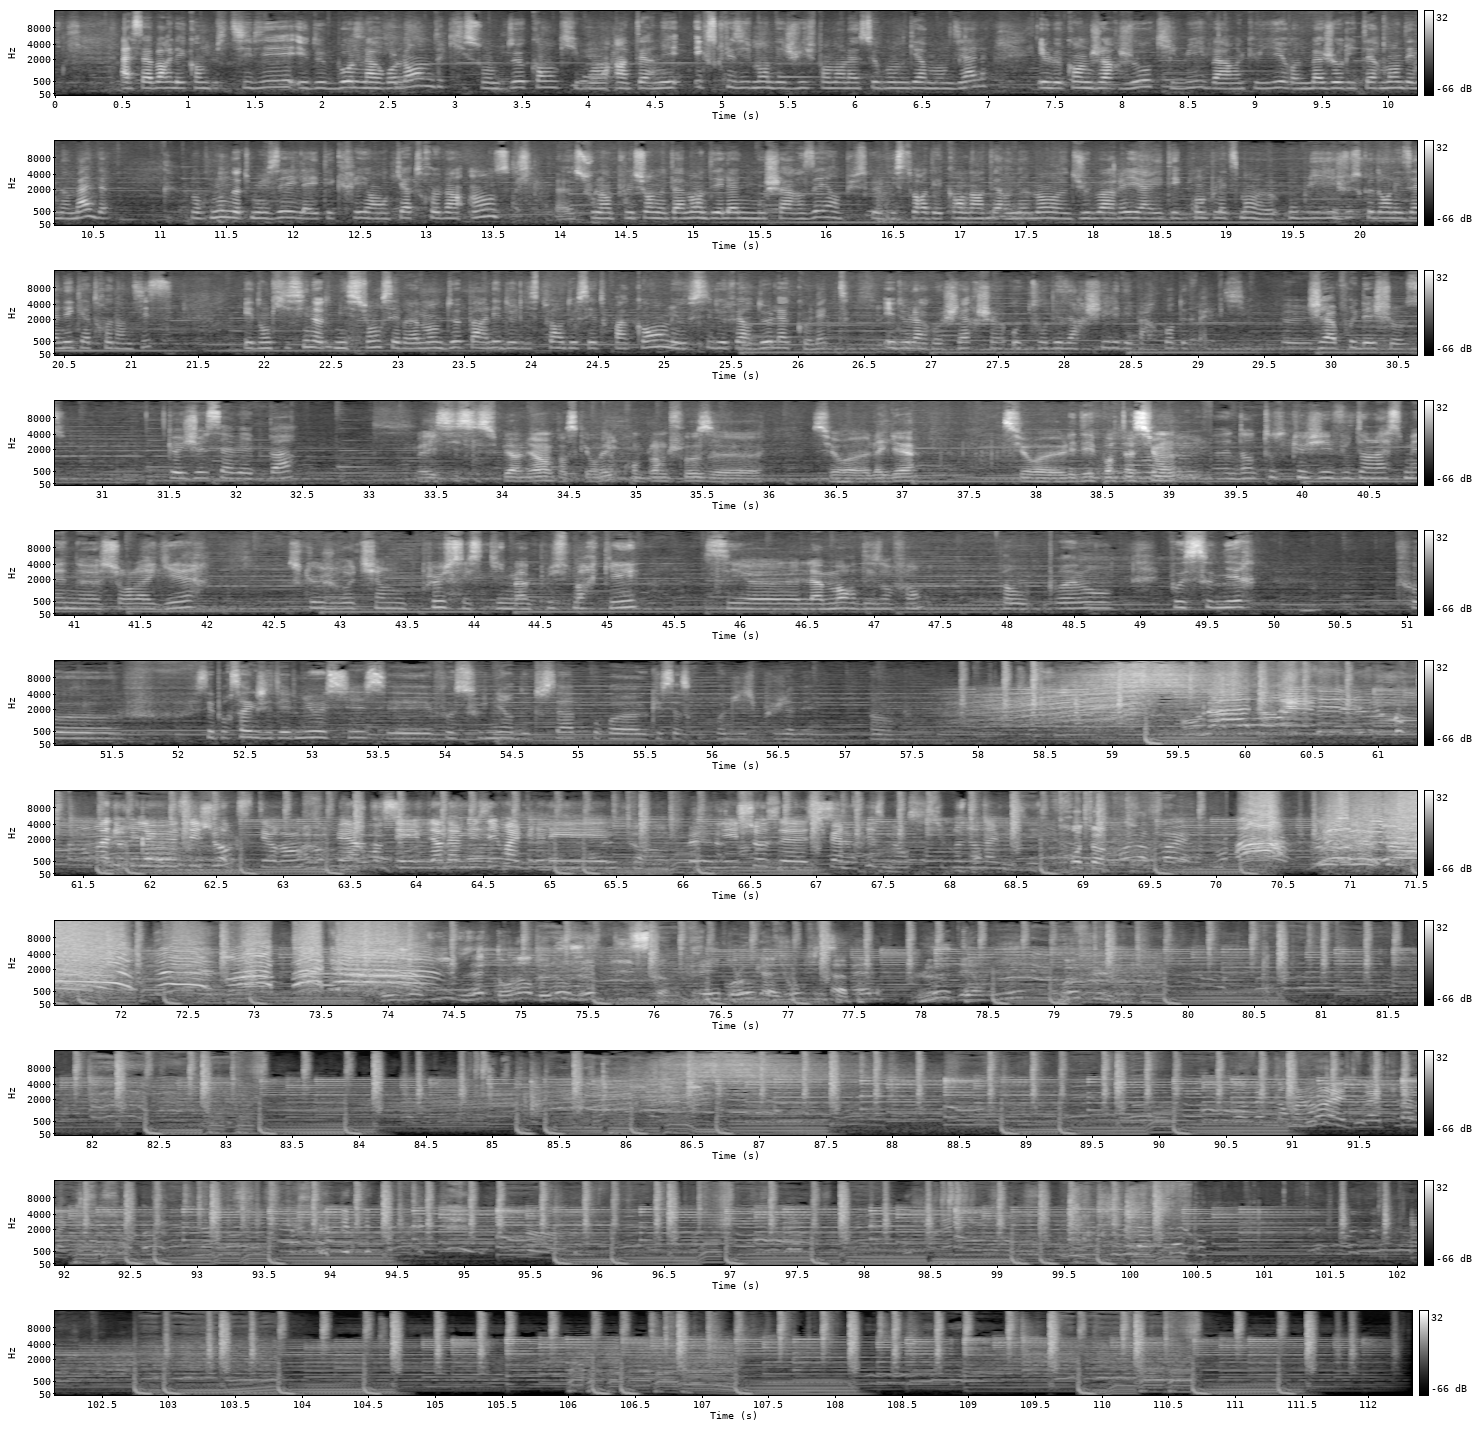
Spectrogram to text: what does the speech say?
à savoir les camps de Pithiviers et de Beaune-la-Rolande, qui sont deux camps qui vont interner exclusivement des juifs pendant la Seconde Guerre mondiale, et le camp de Jargeau, qui lui va accueillir majoritairement des nomades. Donc nous, notre musée, il a été créé en 91, euh, sous l'impulsion notamment d'Hélène Moucharzé, hein, puisque l'histoire des camps d'internement euh, du Loiret a été complètement euh, oubliée jusque dans les années 90. Et donc ici, notre mission, c'est vraiment de parler de l'histoire de ces trois camps, mais aussi de faire de la collecte et de la recherche autour des archives et des parcours de famille. Euh, J'ai appris des choses que je savais pas. Bah, ici c'est super bien parce qu'on apprend plein de choses euh, sur euh, la guerre, sur euh, les déportations. Dans tout ce que j'ai vu dans la semaine euh, sur la guerre, ce que je retiens le plus et ce qui m'a plus marqué, c'est euh, la mort des enfants. Enfin, vraiment, faut se souvenir. Faut... C'est pour ça que j'étais venue aussi. C'est faut se souvenir de tout ça pour euh, que ça se reproduise plus jamais. Enfin, On a adoré le séjour, c'était vraiment super. On s'est bien amusé malgré les, les choses euh, super tristes, mais on s'est super bien amusé. Trop top Aujourd'hui, vous êtes dans l'un de nos jeux de pistes, créé pour l'occasion qui s'appelle Le Dernier Refuge.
